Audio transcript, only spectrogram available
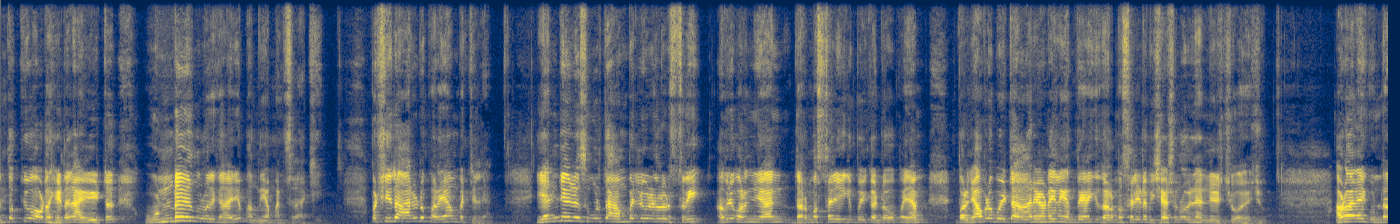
എന്തൊക്കെയോ അവിടെ ഹിഡനായിട്ട് ഉണ്ട് എന്നുള്ളൊരു കാര്യം അന്ന് ഞാൻ മനസ്സിലാക്കി. പക്ഷെ ഇത് ആരോടും പറയാൻ പറ്റില്ല. എന്റെ ഒരു സുഹൃത്ത് ആമ്പല്ലൂരിലുള്ള ഒരു സ്ത്രീ അവർ പറഞ്ഞു ഞാൻ ധർമ്മസ്ഥലയിലേക്ക് പോയി കണ്ടു. അപ്പോൾ ഞാൻ പറഞ്ഞു അവിടെ പോയിട്ട് ആരെയാണെങ്കിലും എന്താ എനിക്ക് ധർമ്മസ്ഥലയുടെ വിശേഷങ്ങൾ പിന്നെ അന്വേഷിച്ചു ചോദിച്ചു. അവിടെ വരെ ഗുണ്ടാ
